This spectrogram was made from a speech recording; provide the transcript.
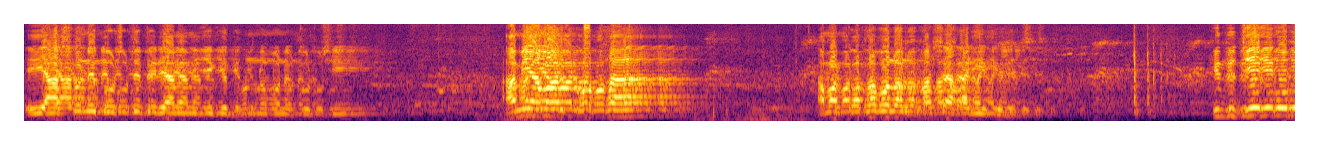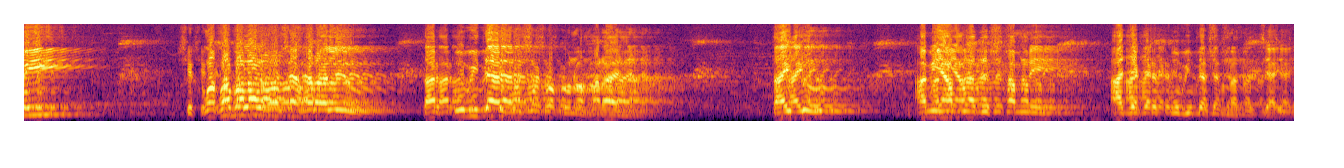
এই আসনে বসতে পেরে আমি নিজেকে ধন্য মনে করছি। আমি আমার কথা আমার কথা বলার ভাষা হারিয়ে ফেলেছি। কিন্তু যে কবি, সে কথা বলার ভাষা হারালেও তার কবিতার ভাষা কখনো হারায় না। তাই তো আমি আপনাদের সামনে আজ একটা কবিতা শোনাতে চাই।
